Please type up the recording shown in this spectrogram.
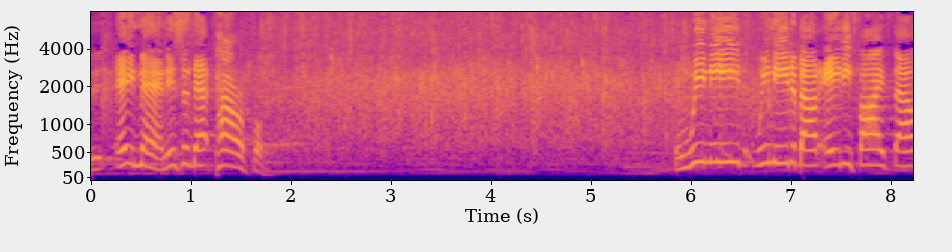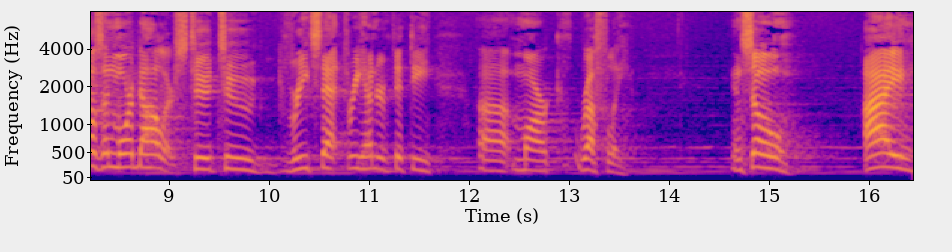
amen, isn't that powerful? And we need, we need about 85,000 more dollars to, to reach that 350 uh, mark roughly. And so I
